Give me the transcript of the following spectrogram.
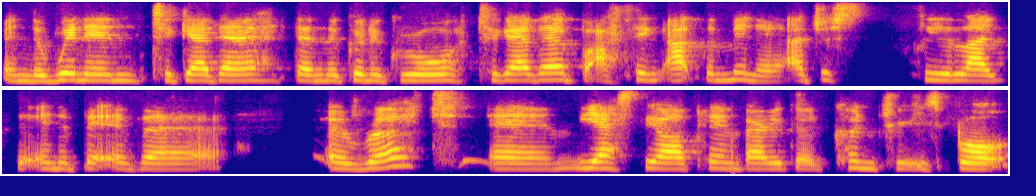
and they're winning together, then they're going to grow together. But I think at the minute, I just feel like they're in a bit of a, a rut. Um, yes, they are playing very good countries, but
